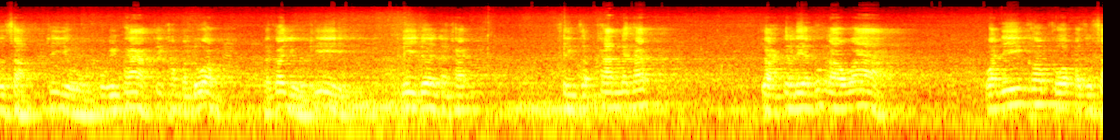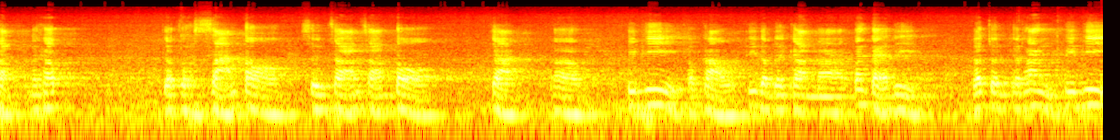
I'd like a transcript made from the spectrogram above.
ศุสัตว์ที่อยู่ภูมิภาคที่เข้ามาร่วม แล้วก็อยู่ที่นี่ด้วยนะครับ สิ่งสำคัญนะครับ อยากจะเรียนพวกเราว่า วันนี้ครอบครัวปศุสัตว์นะครับ จะสารต่อสืบสารสารต่อจากพี่ๆเก่าๆที่ดำเนินการมาตั้งแต่อดีตแล้วจนกระทั่งพี่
